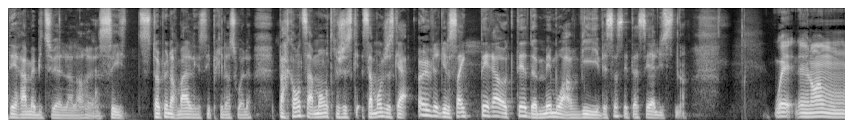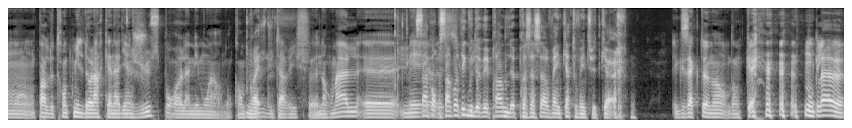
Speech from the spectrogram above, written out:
des RAM habituelles. Alors, c'est c'est un peu normal que ces prix-là soient là. Par contre, ça, montre jusqu'à, ça monte jusqu'à 1,5 teraoctets de mémoire vive. Et ça, c'est assez hallucinant. Ouais, là, on, parle de 30 000 dollars canadiens juste pour euh, la mémoire. Donc, en plus du tarif euh, normal. Euh, mais, sans, compter que vous devez prendre le processeur 24 ou 28 cœurs. Exactement. Donc, donc là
